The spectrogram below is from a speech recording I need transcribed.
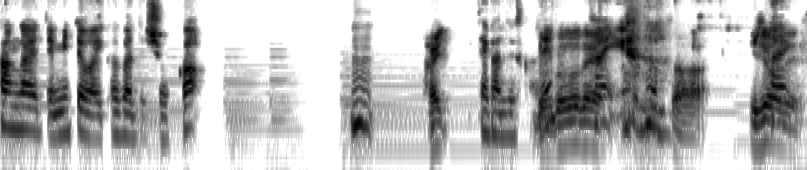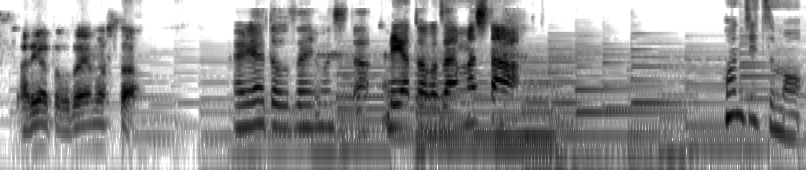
考えてみてはいかがでしょうか？うんはい。って感じですかね。ということで、はい、以上です、ありがとうございました。ありがとうございました。ありがとうございました。本日も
